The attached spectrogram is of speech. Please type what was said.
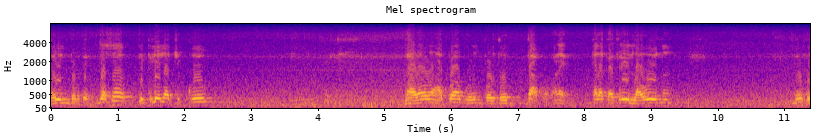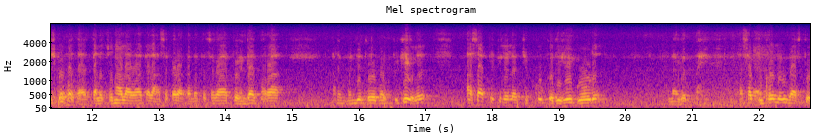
गळून पडते. जसं पिकलेला चिक्कू झाडावर आपोआप गळून पडतो त्याप्रमाणे त्याला काहीतरी लावून पुष्कळ आहे त्याला चुना लावा त्याला असं करा त्याला तसं सगळा पेंड्यात भरा आणि म्हणजे तो मग पिकेल. असा पिकलेला चिक्कू कधीही गोड लागत नाही. असा पिकवलेला असतो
